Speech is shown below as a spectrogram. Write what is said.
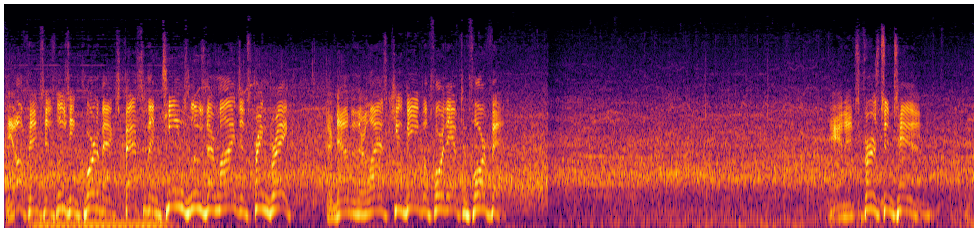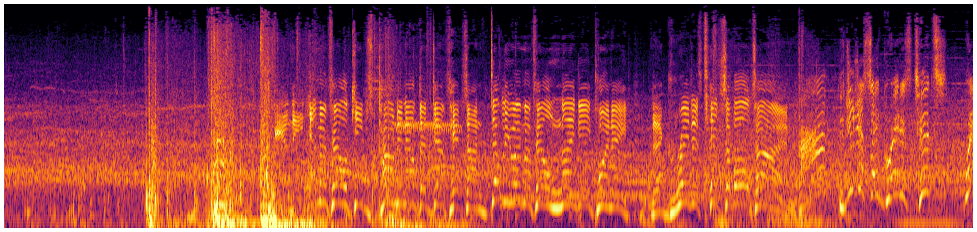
The offense is losing quarterbacks faster than teams lose their minds at spring break. They're down to their last QB before they have to forfeit. And it's first and 10. Keeps pounding out the death hits on WMFL 98.8, the greatest hits of all time. Huh? Did you just say greatest hits? Where?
